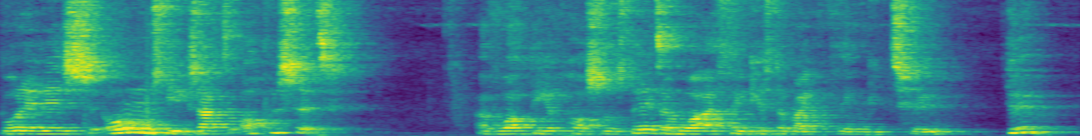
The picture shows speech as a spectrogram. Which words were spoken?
But it is almost the exact opposite of what the apostles did and what I think is the right thing to do.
